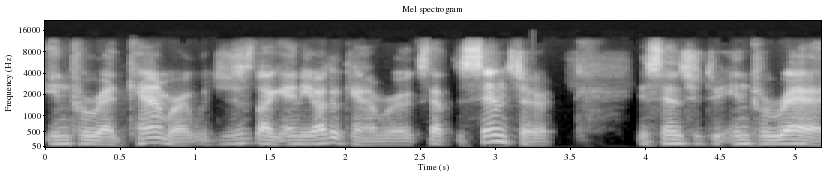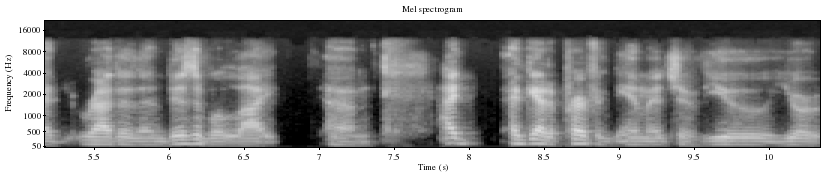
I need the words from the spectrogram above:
infrared camera, which is just like any other camera, except the sensor is sensitive to infrared rather than visible light. Um, I'd, I'd get a perfect image of you, your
